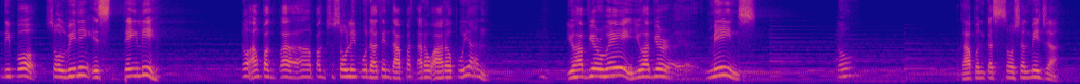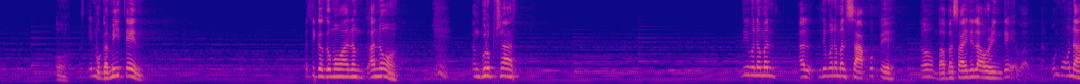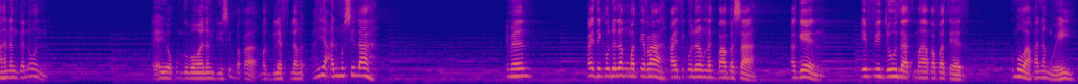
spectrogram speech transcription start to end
Hindi po. Soul winning is daily. No, ang pag uh, pagsusolin po natin dapat araw-araw po 'yan. You have your way, you have your uh, means. No? Maghapon ka sa social media. Oh, hindi mo gamitin. Pati ka gumawa ng ano, ng group chat. Hindi mo naman al, hindi mo naman sakop eh. No, babasahin nila or hindi. Huwag mo unahan ng ganun. Eh ayokong gumawa ng GC, baka mag-left lang. Hayaan mo sila. Amen? Kahit ikaw na lang matira, kahit ikaw na lang nagbabasa. Again, if you do that, mga kapatid, gumawa ka ng way.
